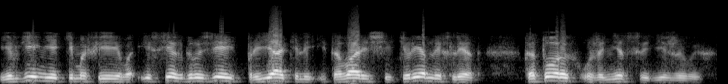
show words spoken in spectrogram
Евгения Тимофеева и всех друзей, приятелей и товарищей тюремных лет, которых уже нет среди живых.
